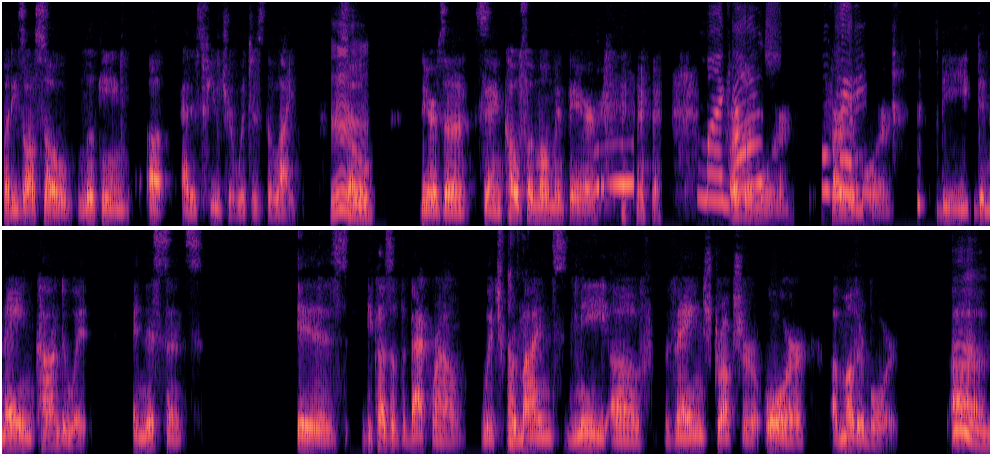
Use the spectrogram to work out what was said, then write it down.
but he's also looking up at his future, which is the light. Mm. So there's a Sankofa moment there. My furthermore, gosh. Okay. Furthermore, the the name conduit in this sense is because of the background, which okay. reminds me of vein structure or a motherboard. Mm. Uh, hmm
